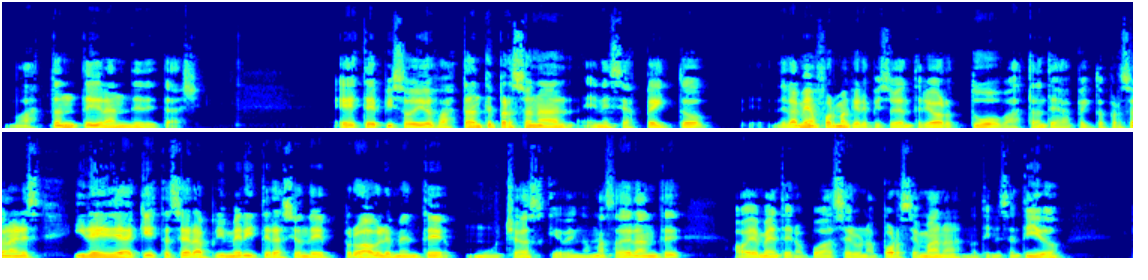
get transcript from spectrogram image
bastante grande detalle. Este episodio es bastante personal en ese aspecto, de la misma forma que el episodio anterior tuvo bastantes aspectos personales, y la idea es que esta sea la primera iteración de probablemente muchas que vengan más adelante. Obviamente no puedo hacer una por semana, no tiene sentido,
